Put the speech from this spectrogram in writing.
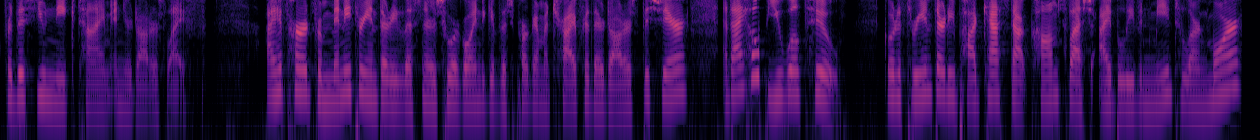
for this unique time in your daughter's life. I have heard from many 3 and 30 listeners who are going to give this program a try for their daughters this year, and I hope you will too. Go to 3and30podcast.com slash I believe in me to learn more.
